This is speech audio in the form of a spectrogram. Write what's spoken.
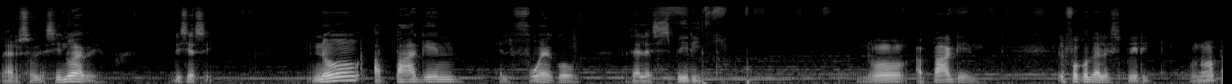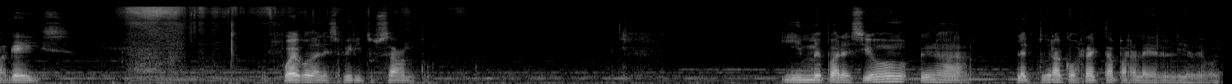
verso 19. Dice así, no apaguen el fuego del Espíritu. No apaguen el fuego del Espíritu. no apaguéis el fuego del Espíritu Santo. Y me pareció la lectura correcta para leer el día de hoy.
